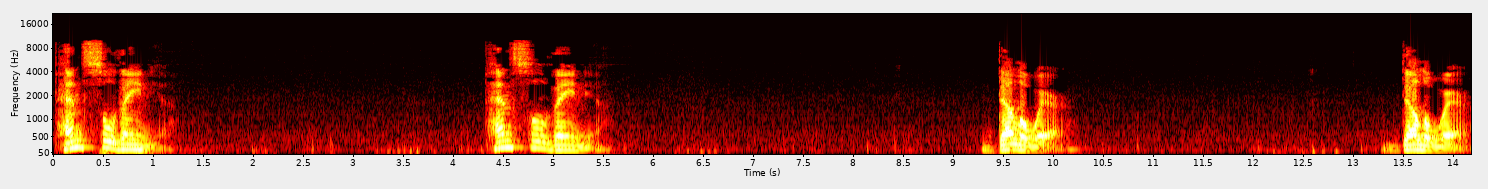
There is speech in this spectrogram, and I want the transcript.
Pennsylvania, Pennsylvania, Delaware, Delaware,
